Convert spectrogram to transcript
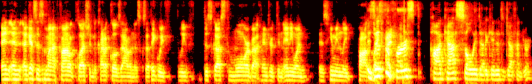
And and I guess this is my final question to kind of close out on this because I think we've we've discussed more about Hendrick than anyone is humanly possible. Is this the I, first podcast solely dedicated to Jeff Hendrick?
